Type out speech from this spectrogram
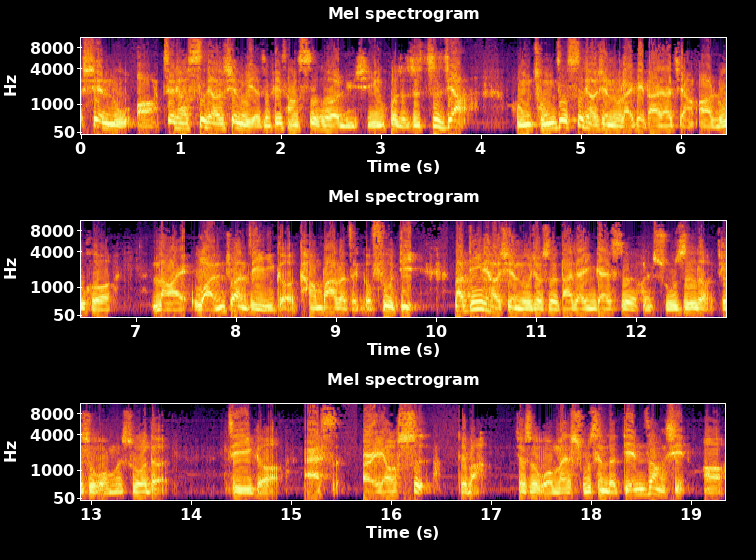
线路啊，这条四条线路也是非常适合旅行或者是自驾。我们从这四条线路来给大家讲啊，如何来玩转这一个康巴的整个腹地。那第一条线路就是大家应该是很熟知的，就是我们说的。这一个 S 二幺四，对吧？就是我们俗称的滇藏线啊，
